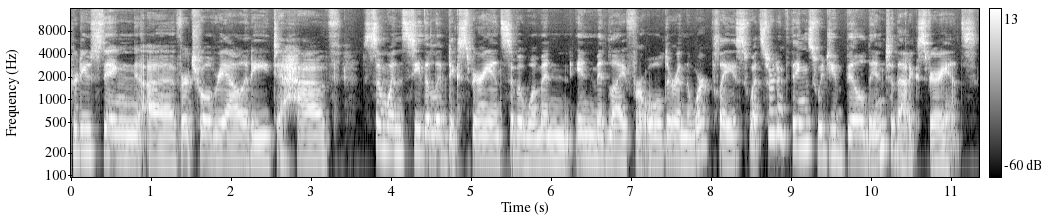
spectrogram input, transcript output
producing a virtual reality to have someone see the lived experience of a woman in midlife or older in the workplace, what sort of things would you build into that experience?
